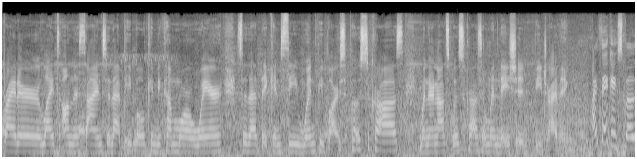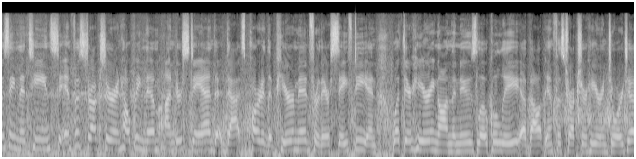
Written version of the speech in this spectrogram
brighter lights on the sign so that people can become more aware so that they can see when people are supposed to cross, when they're not supposed to cross, and when they should be driving. I think exposing the teens to infrastructure and helping them understand that that's part of the pyramid for their safety and what they're hearing on the news locally about infrastructure here in Georgia,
